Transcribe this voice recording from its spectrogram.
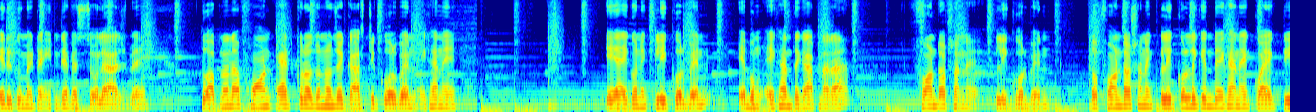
এরকম একটা ইন্টারফেস চলে আসবে। তো আপনারা ফন্ট অ্যাড করার জন্য যে কাজটি করবেন, এখানে এই আইকনে ক্লিক করবেন এবং এখান থেকে আপনারা ফন্ট অপশানে ক্লিক করবেন। তো ফন্ট অপশানে ক্লিক করলে কিন্তু এখানে কয়েকটি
